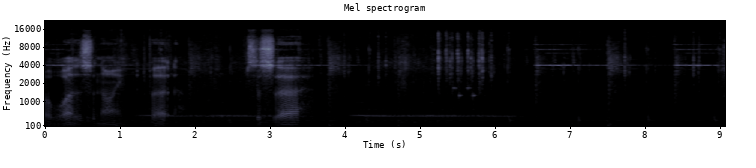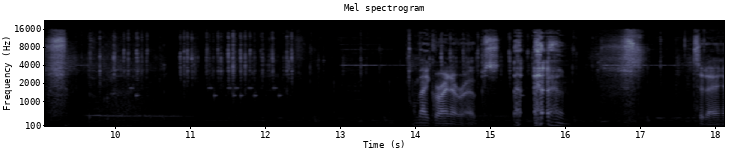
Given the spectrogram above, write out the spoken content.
what was annoying, but it's just, uh, I might grind at reps today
